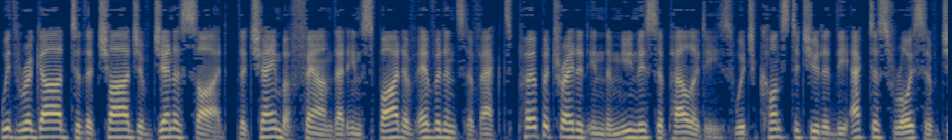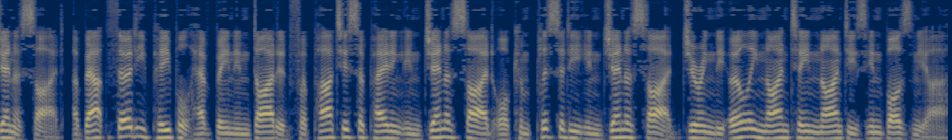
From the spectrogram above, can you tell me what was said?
With regard to the charge of genocide, the Chamber found that in spite of evidence of acts perpetrated in the municipalities which constituted the actus reus of genocide, about 30 people have been indicted for participating in genocide or complicity in genocide during the early 1990s in Bosnia.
